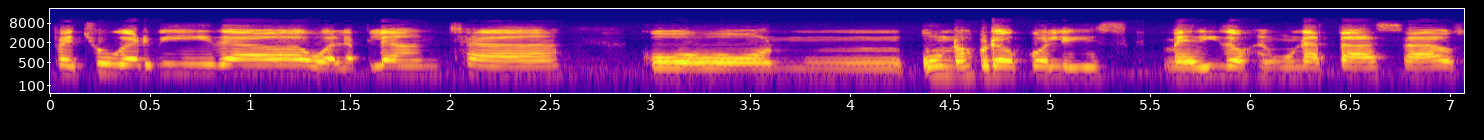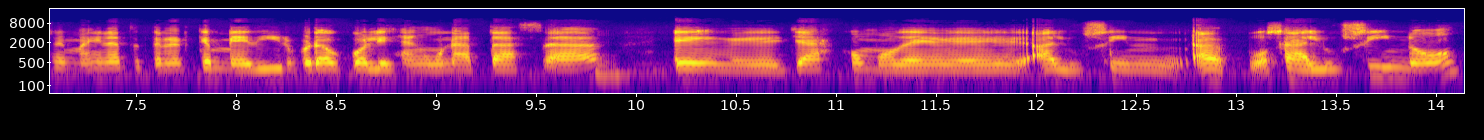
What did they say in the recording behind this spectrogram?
pechuga hervida o a la plancha con unos brócolis medidos en una taza, o sea, imagínate tener que medir brócolis en una taza, eh, ya es como de alucin, o sea, alucino.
